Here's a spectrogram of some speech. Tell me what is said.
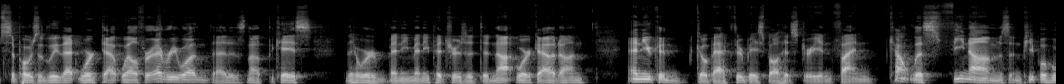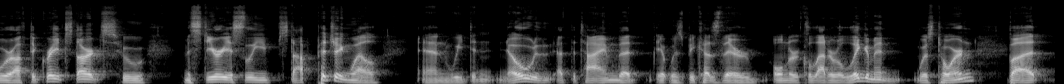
supposedly that worked out well for everyone. That is not the case. There were many, many pitchers it did not work out on. And you could go back through baseball history and find countless phenoms and people who were off to great starts who mysteriously stopped pitching well. And we didn't know at the time that it was because their ulnar collateral ligament was torn, but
